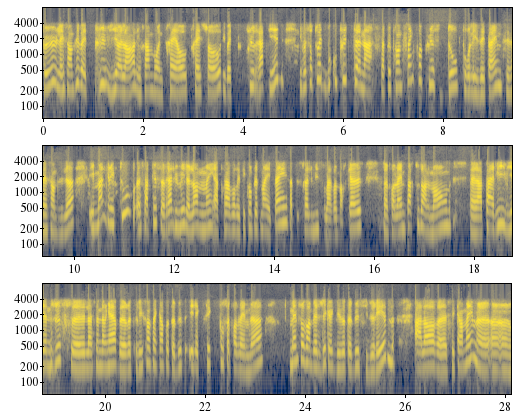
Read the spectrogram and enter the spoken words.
feu, l'incendie va être plus violent, les flammes vont être très hautes, très chaudes, il va être plus rapide, il va surtout être beaucoup plus tenace. Ça peut prendre cinq fois plus d'eau pour les éteindre, ces incendies-là. Et malgré tout, euh, ça peut se rallumer le lendemain après avoir été complètement éteint. Ça peut se rallumer sur la remorqueuse. C'est un problème partout dans le monde. Euh, à Paris, ils viennent juste euh, la semaine dernière de retirer 150 autobus électriques pour ce problème-là. Même chose en Belgique avec des autobus hybrides. Alors, euh, c'est quand même euh,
